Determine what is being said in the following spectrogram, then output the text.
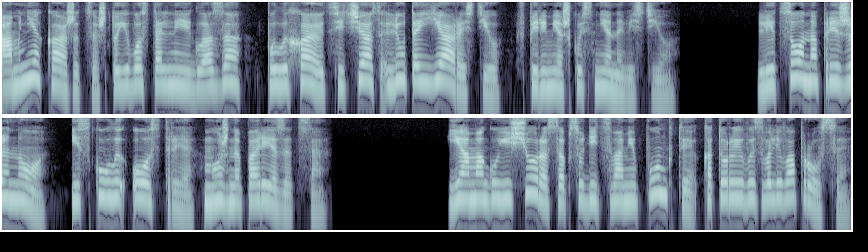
А мне кажется, что его стальные глаза полыхают сейчас лютой яростью вперемешку с ненавистью. Лицо напряжено, и скулы острые, можно порезаться. Я могу еще раз обсудить с вами пункты, которые вызвали вопросы.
